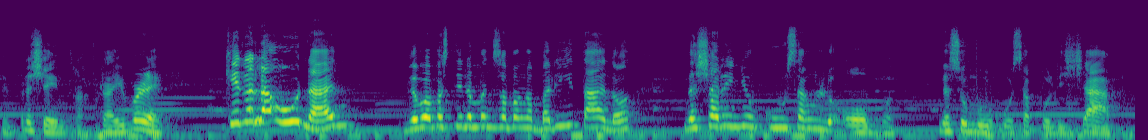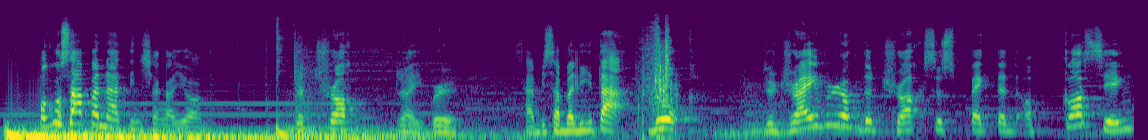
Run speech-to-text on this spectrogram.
Siyempre, siya yung truck driver eh. Kinalaunan, lumabas din naman sa mga balita, no, na siya rin yung kusang loob na sumuko sa pulisya. Pag-usapan natin siya ngayon. The truck driver. Sabi sa balita, Look, the driver of the truck suspected of causing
